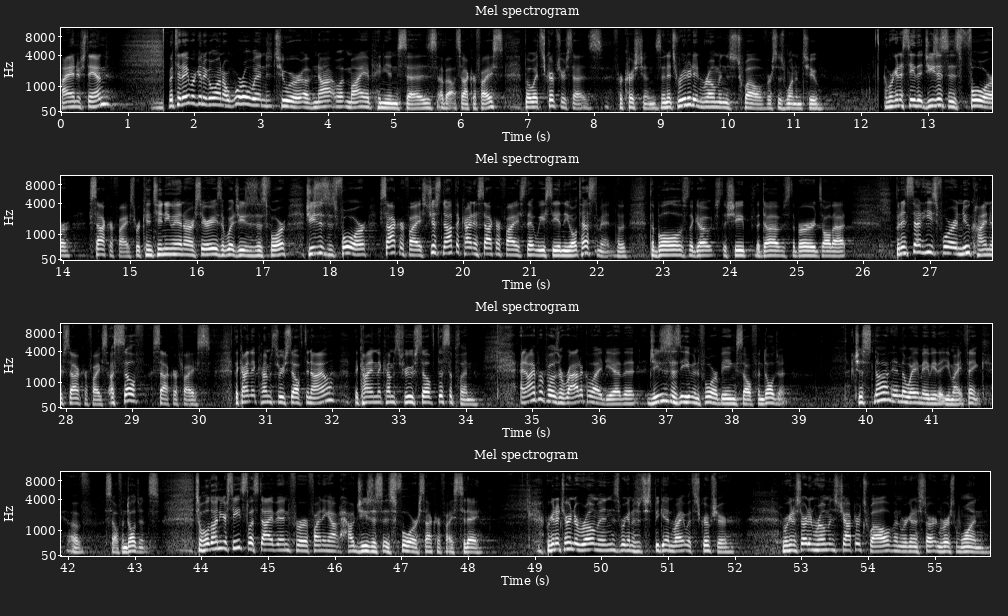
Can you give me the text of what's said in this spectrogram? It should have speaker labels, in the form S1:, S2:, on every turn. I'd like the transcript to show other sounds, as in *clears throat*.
S1: I understand. But today we're going to go on a whirlwind tour of not what my opinion says about sacrifice, but what Scripture says for Christians. And it's rooted in Romans 12, verses 1 and 2. And we're going to see that Jesus is for sacrifice. We're continuing our series of what Jesus is for. Jesus is for sacrifice, just not the kind of sacrifice that we see in the Old Testament the, the bulls, the goats, the sheep, the doves, the birds, all that. But instead, he's for a new kind of sacrifice, a self sacrifice, the kind that comes through self denial, the kind that comes through self discipline. And I propose a radical idea that Jesus is even for being self indulgent, just not in the way maybe that you might think of self indulgence. So hold on to your seats. Let's dive in for finding out how Jesus is for sacrifice today. We're going to turn to Romans. We're going to just begin right with Scripture. We're going to start in Romans chapter 12, and we're going to start in verse 1.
